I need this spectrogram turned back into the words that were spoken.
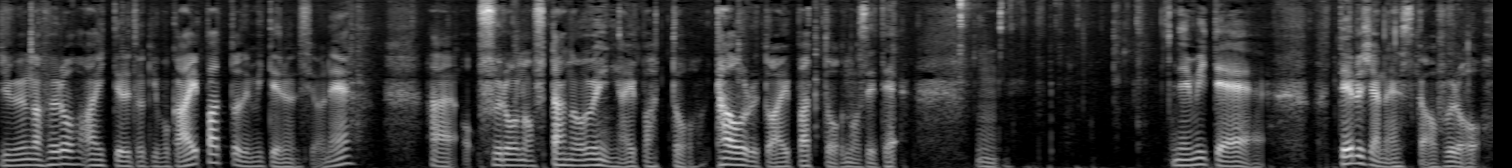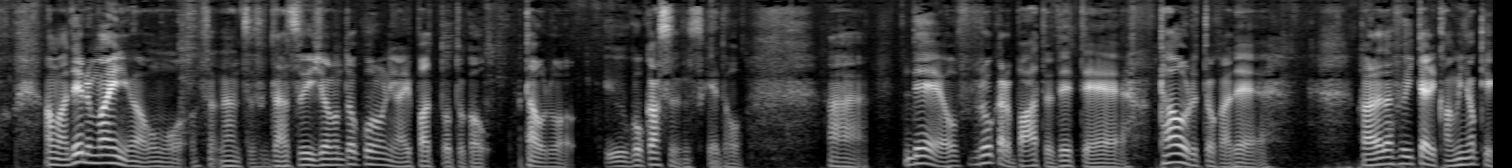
自分が風呂入ってる時、僕 iPad で見てるんですよね。はい。風呂の蓋の上に iPad、タオルと iPad を乗せて。うん。で、見て、出るじゃないですか、お風呂。あ、まあ出る前にはもう、なんつうんですか、脱衣所のところに iPad とかタオルを動かすんですけど、はい。で、お風呂からバーって出て、タオルとかで、体拭いたり髪の毛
